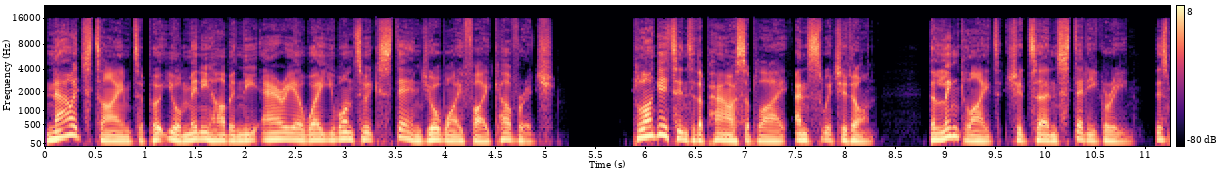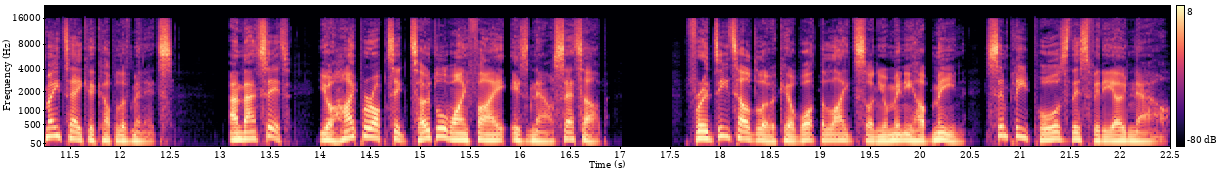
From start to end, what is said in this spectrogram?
Now it's time to put your mini hub in the area where you want to extend your Wi-Fi coverage. Plug it into the power supply and switch it on. The link light should turn steady green. This may take a couple of minutes. And that's it. Your HyperOptic Total Wi-Fi is now set up. For a detailed look at what the lights on your mini hub mean, simply pause this video now.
